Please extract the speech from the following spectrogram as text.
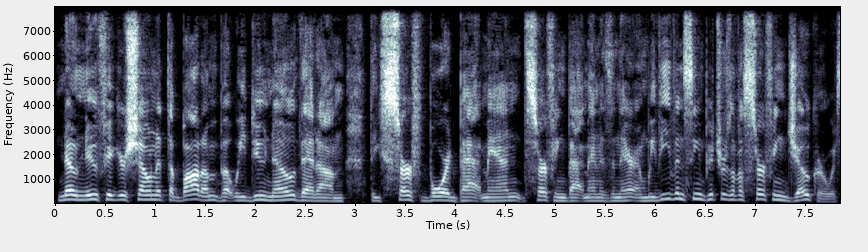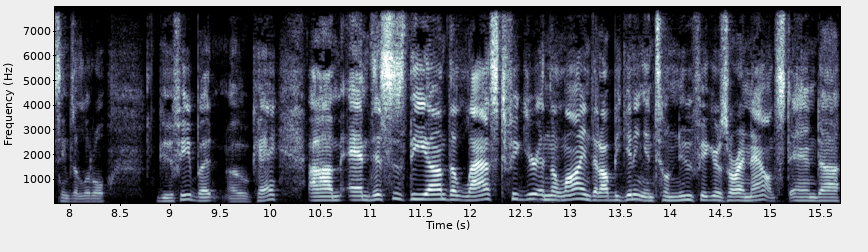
No new figures shown at the bottom, but we do know that um, the surfboard Batman, surfing Batman is in there, and we've even seen pictures of a surfing Joker, which seems a little goofy, but okay. Um, and this is the um, the last figure in the line that I'll be getting until new figures are announced, and uh,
